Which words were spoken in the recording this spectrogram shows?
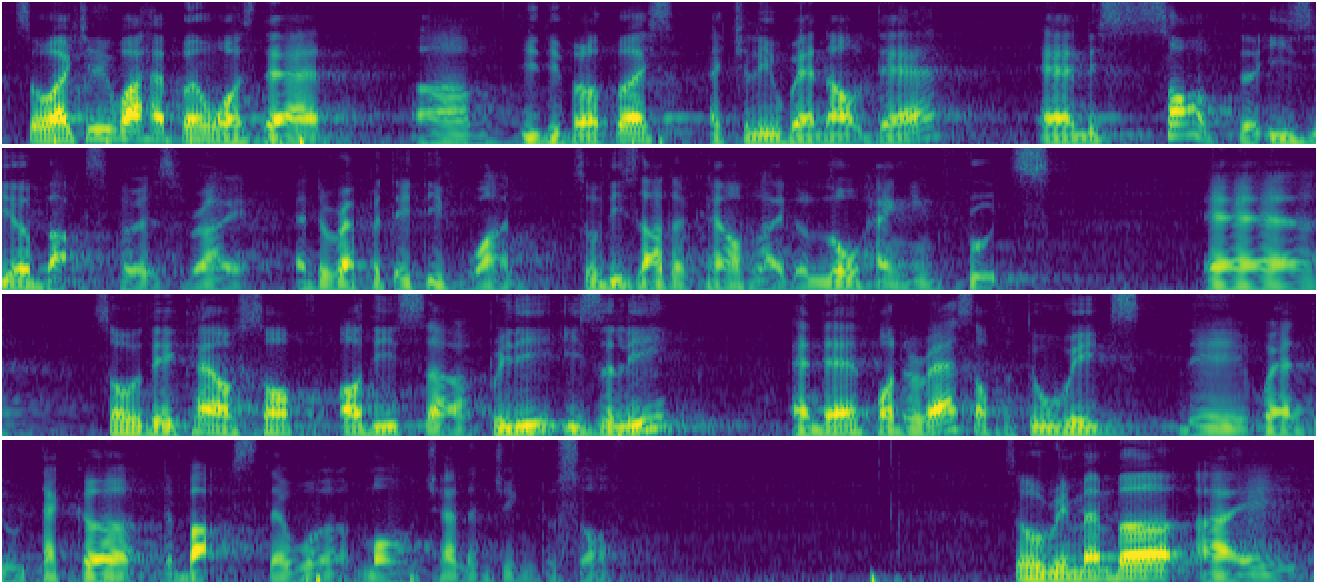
So actually what happened was that um, the developers actually went out there and they solved the easier bugs first, right? And the repetitive one. So these are the kind of like the low-hanging fruits. And so they kind of solved all these uh, pretty easily. And then for the rest of the two weeks, they went to tackle the bugs that were more challenging to solve. So remember, I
